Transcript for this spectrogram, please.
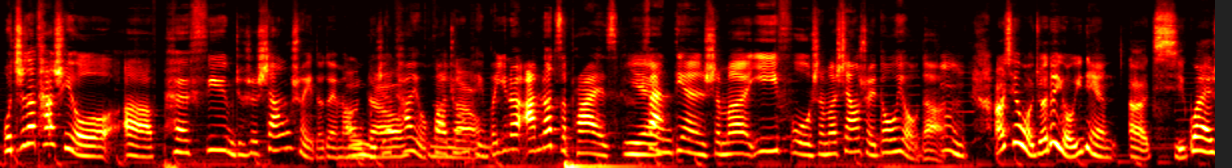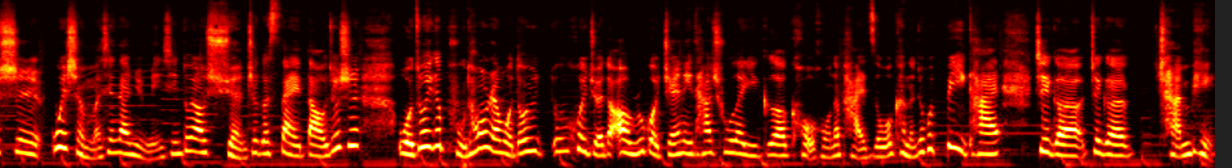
我知道它是有呃 perfume，就是香水的，对吗？我不知道它有化妆品，But you know I'm not surprised。饭店什么衣服、什么香水都有的。嗯，而且我觉得有一点呃奇怪是，为什么现在女明星都要选这个赛道？就是我作为一个普通人，我都都会觉得哦，如果 Jenny 她出了一个口红的牌子，我可能就会避开这个这个产品。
